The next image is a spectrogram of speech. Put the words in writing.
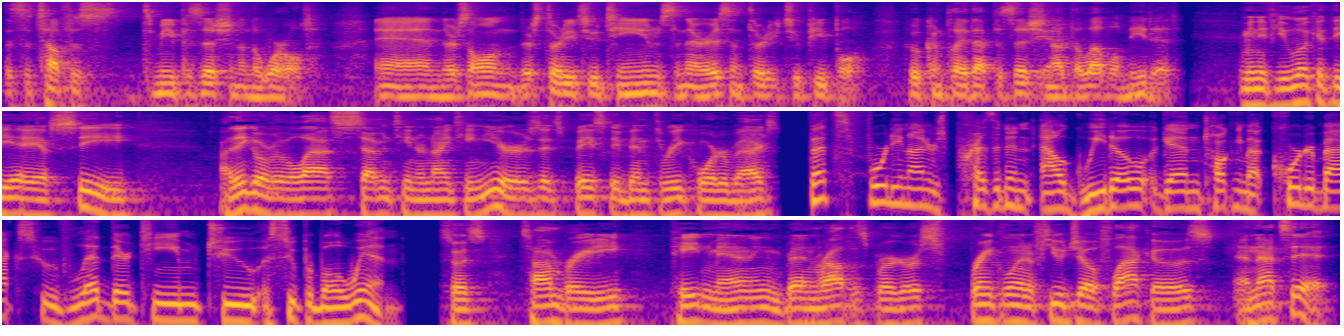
it's the toughest to me position in the world. And there's only there's 32 teams, and there isn't 32 people who can play that position at the level needed. I mean, if you look at the AFC, I think over the last 17 or 19 years, it's basically been three quarterbacks. That's 49ers president Al Guido again talking about quarterbacks who've led their team to a Super Bowl win. So it's Tom Brady, Peyton Manning, and Ben Roethlisberger, sprinkle in a few Joe Flacco's, and that's it.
